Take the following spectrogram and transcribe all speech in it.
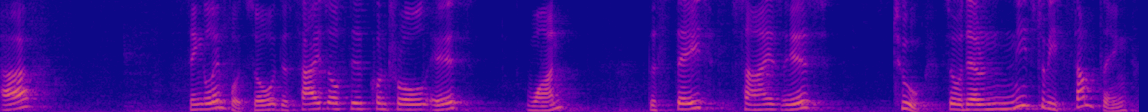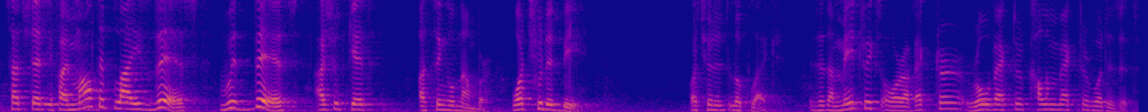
a single input. So the size of the control is 1. The state size is 2. So there needs to be something such that if I multiply this with this, I should get a single number. What should it be? What should it look like? Is it a matrix or a vector, row vector, column vector? What is it?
